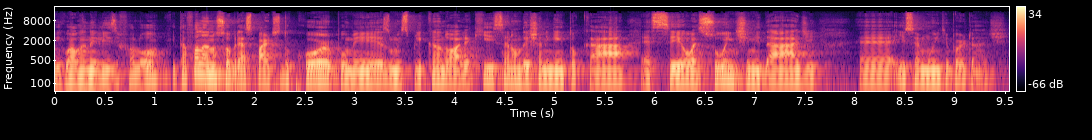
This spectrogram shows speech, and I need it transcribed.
igual, a Annelise falou, e tá falando sobre as partes do corpo mesmo, explicando, olha, aqui você não deixa ninguém tocar, é seu, é sua intimidade, é, isso é muito importante.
